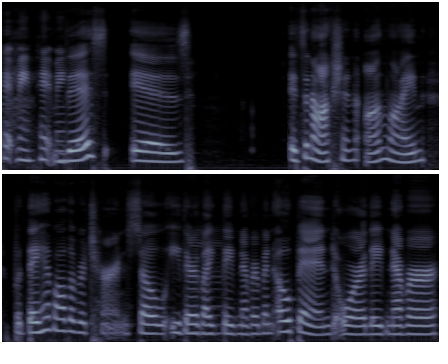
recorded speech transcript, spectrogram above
Hit me. Hit me. this is it's an auction online, but they have all the returns. So either Mm-hmm. like they've never been opened or they've never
